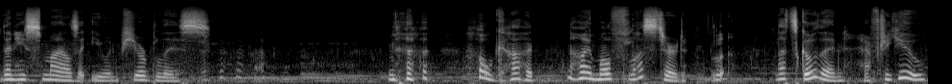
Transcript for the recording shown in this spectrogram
Then he smiles at you in pure bliss. oh, God, I'm all flustered. L- let's go then, after you.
